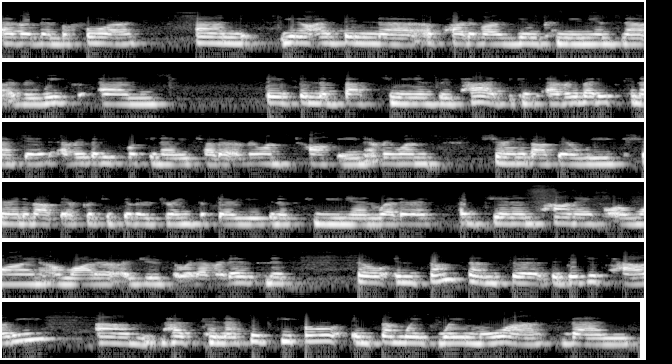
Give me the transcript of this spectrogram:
ever been before. And, you know, I've been uh, a part of our Zoom communions now every week, and they've been the best communions we've had because everybody's connected, everybody's looking at each other, everyone's talking, everyone's sharing about their week, sharing about their particular drink that they're using as communion, whether it's a gin and tonic or wine or water or juice or whatever it is. And it's so, in some sense, the, the digitality um, has connected people in some ways way more than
